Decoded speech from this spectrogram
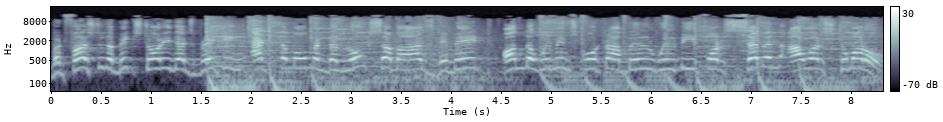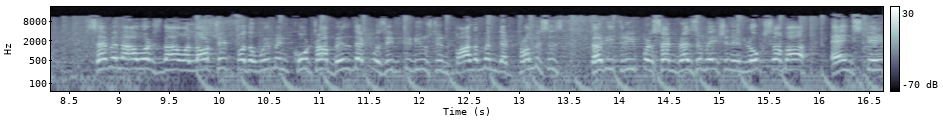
But first to the big story that's breaking at the moment. The Lok Sabha's debate on the women's quota bill will be for seven hours tomorrow. Seven hours now allotted for the women quota bill that was introduced in parliament that promises 33% reservation in Lok Sabha and state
